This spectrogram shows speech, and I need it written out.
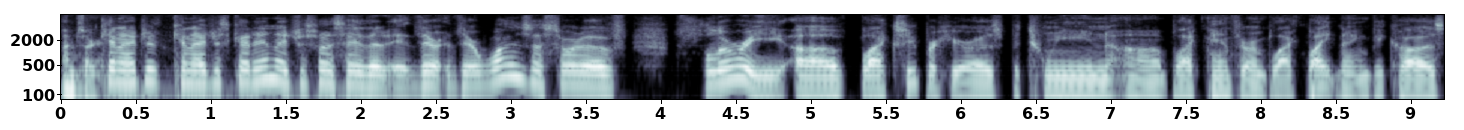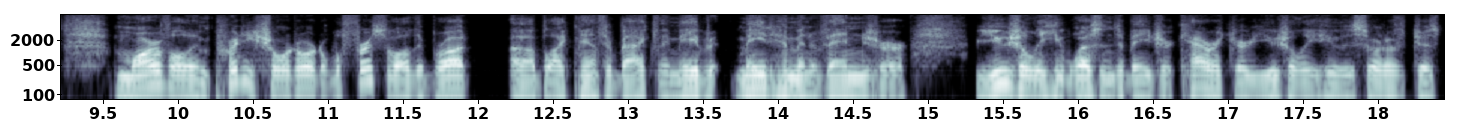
I'm sorry. Can I just can I just cut in? I just want to say that there there was a sort of flurry of black superheroes between uh, Black Panther and Black Lightning because Marvel, in pretty short order. Well, first of all, they brought uh, Black Panther back. They made made him an Avenger. Usually, he wasn't a major character. Usually, he was sort of just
